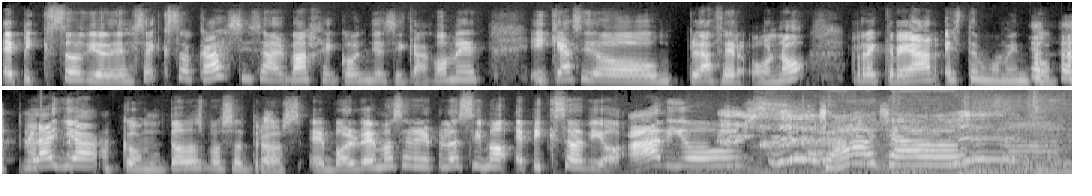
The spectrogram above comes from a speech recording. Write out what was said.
episodio de Sexo Casi Salvaje con Jessica Gómez y que ha sido un placer o no recrear este momento playa con todos vosotros. Eh, volvemos en el próximo episodio. Adiós. Chao, chao.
